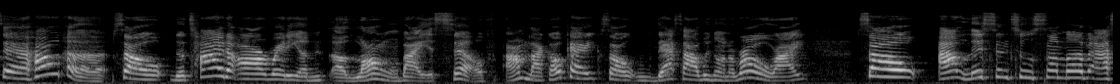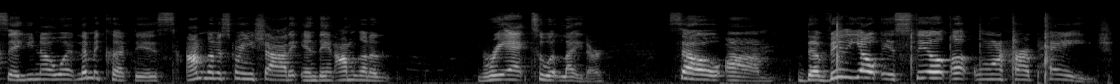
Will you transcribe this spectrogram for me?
said, hold up. So the title already alone by itself. I'm like, okay, so that's how we're going to roll, right? So I listened to some of it. I said, you know what? Let me cut this. I'm going to screenshot it and then I'm going to react to it later. So um the video is still up on her page.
